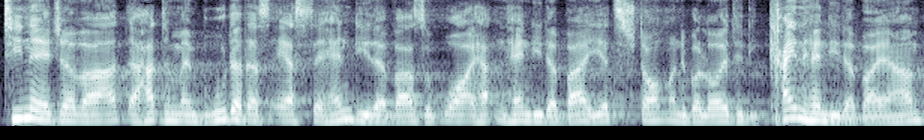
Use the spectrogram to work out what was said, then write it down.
Teenager war, da hatte mein Bruder das erste Handy, da war so, boah, er hat ein Handy dabei. Jetzt staunt man über Leute, die kein Handy dabei haben.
